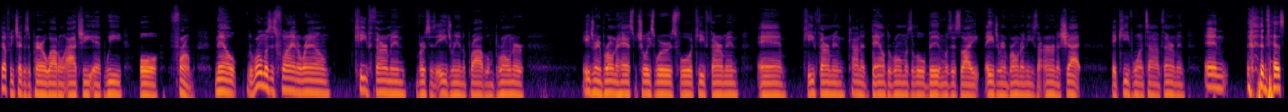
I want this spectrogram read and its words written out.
Definitely check his apparel out on IG at We All From. Now, the rumors is flying around Keith Thurman versus Adrien the Problem Broner. Adrien Broner has some choice words for Keith Thurman, and Keith Thurman kind of downed the rumors a little bit and was just like Adrien Broner needs to earn a shot at Keith one time Thurman, and that's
